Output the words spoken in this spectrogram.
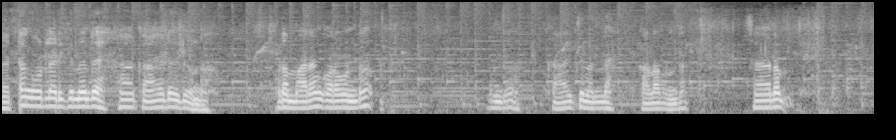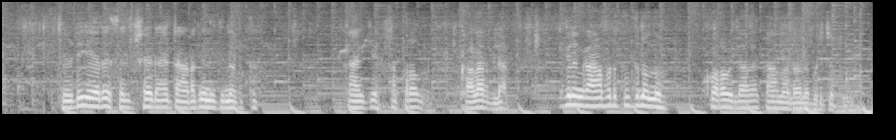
വെട്ടം കൂടുതലടിക്കുന്നതിന്റെ ആ കായയുടെ ഇതുണ്ട്. ഇവിടെ മരം കുറവുണ്ട്. ഉണ്ട്. കായ്ക്ക് നല്ല കളറുണ്ട്. ശകലം ചെടി കയറി സെൽഫ് ഷെയ്ഡായിട്ട് അടഞ്ഞു നിൽക്കുന്നിടത്ത് കായ്ക്ക് അത്ര കളറില്ല. എങ്കിലും കാപിടുത്തത്തിനൊന്നും കുറവില്ലാതെ കാ നല്ലപോലെ പിടിച്ചിട്ടുണ്ട്.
